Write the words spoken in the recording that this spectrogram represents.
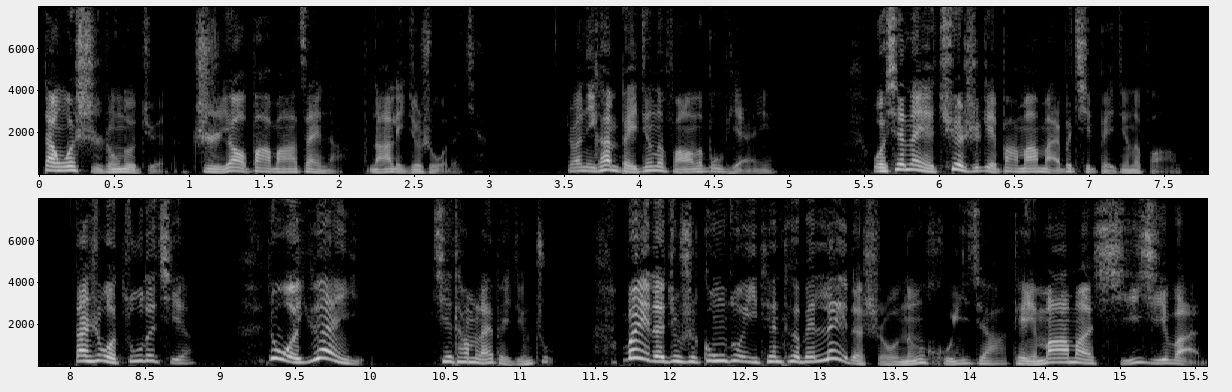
但我始终都觉得，只要爸妈在哪儿，哪里就是我的家，是吧？你看北京的房子不便宜，我现在也确实给爸妈买不起北京的房子，但是我租得起啊，就我愿意接他们来北京住，为的就是工作一天特别累的时候能回家给妈妈洗洗碗，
